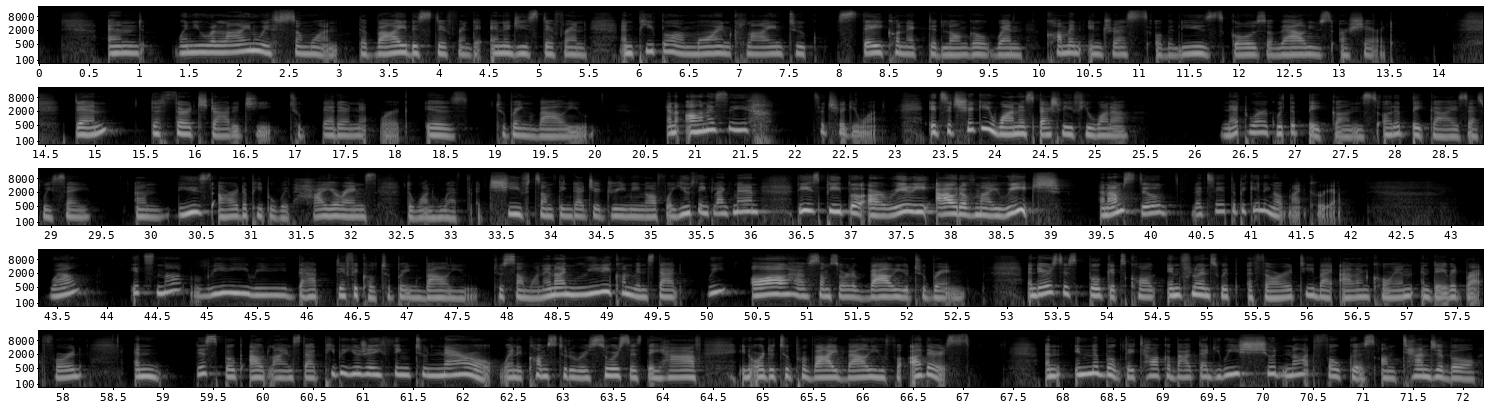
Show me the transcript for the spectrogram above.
And when you align with someone, the vibe is different, the energy is different, and people are more inclined to stay connected longer when common interests or beliefs, goals, or values are shared. Then, the third strategy to better network is to bring value. And honestly, it's a tricky one. It's a tricky one, especially if you want to network with the big guns or the big guys, as we say. And these are the people with higher ranks, the one who have achieved something that you're dreaming of, where you think like, man, these people are really out of my reach. And I'm still, let's say, at the beginning of my career. Well, it's not really, really that difficult to bring value to someone. And I'm really convinced that we all have some sort of value to bring. And there's this book, it's called Influence with Authority by Allan Cohen and David Bradford. And this book outlines that people usually think too narrow when it comes to the resources they have in order to provide value for others. And in the book, they talk about that we should not focus on tangible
